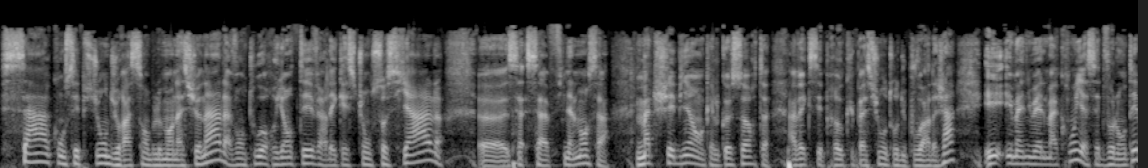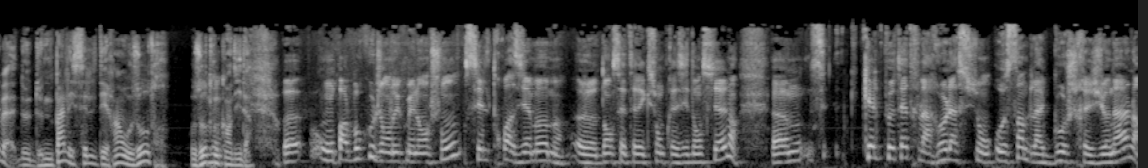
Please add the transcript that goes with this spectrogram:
sa conception du Rassemblement national, avant tout orientée vers les questions sociales. Euh, ça, finalement, ça matchait bien en quelque sorte avec ses préoccupations autour du pouvoir d'achat. Et Emmanuel Macron, il y a cette volonté bah, de, ne pas laisser le terrain aux autres aux autres candidats. Euh, on parle beaucoup de Jean-Luc Mélenchon, c'est le troisième homme dans cette élection présidentielle. Quelle peut être la relation au sein de la gauche régionale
